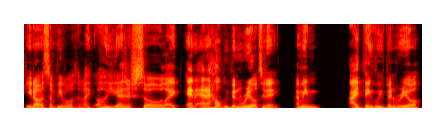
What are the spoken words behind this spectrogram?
you know, some people are like, oh, you guys are so like, and, and I hope we've been real today. I mean, I think we've been real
